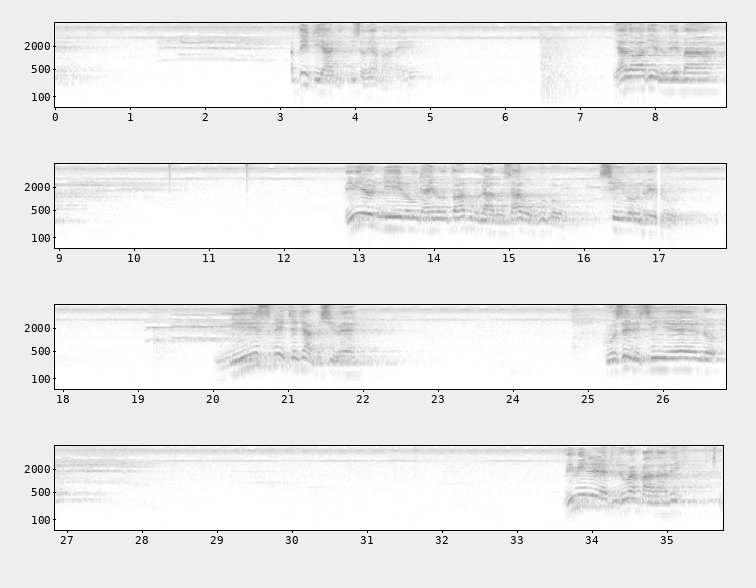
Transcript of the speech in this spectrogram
အတိတ်တရားတွေပြည့်စုံရပါလေ ရသောအဖြစ်လူတွေမှာမိမိတို့နေပုံထိုင်ပုံသွားပုံလာပုံစားပုံခုပုံစင်ပုံတွေကိုနီးစနစ်ကြကြမရှိပဲကိုယ်စိတ်စင်ရဲလို့မိမိနဲ့အတူတဝပါလာသည့်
